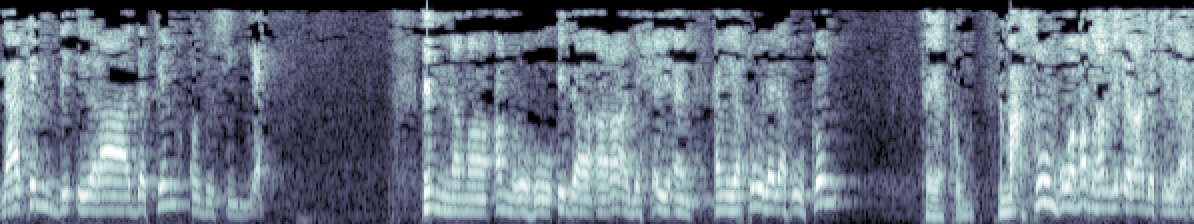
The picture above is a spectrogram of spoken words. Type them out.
لكن بإرادة قدسية. إنما أمره إذا أراد شيئا أن يقول له كن فيكون. المعصوم هو مظهر لإرادة الله.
